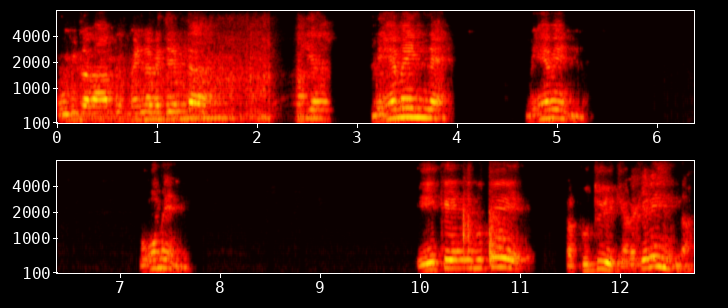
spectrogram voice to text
භූමි කලාපෙ මෙන්න මෙතෙන්ට කියලා මෙහෙම ඉන්නේ මෙහෙම ඉන්නේ. කොහොම එන්නේ? ඒක එන්නේ පුතේ පෘථිවිය කැරකෙන හින්දා.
